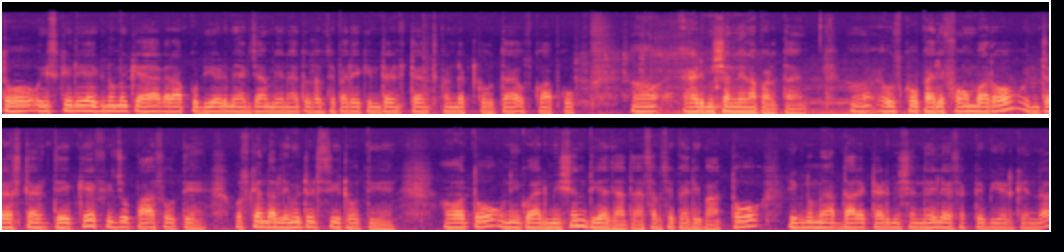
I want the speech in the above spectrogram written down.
तो इसके लिए इग्नो में क्या है अगर आपको बी में एग्ज़ाम लेना है तो सबसे पहले एक इंट्रेंस टेस्ट कंडक्ट होता है उसको आपको एडमिशन लेना पड़ता है। आ, उसको पहले फॉर्म भरो इंट्रेंस टेस्ट दे के फिर जो पास होते हैं उसके अंदर लिमिटेड सीट होती हैं। और तो उन्हीं को एडमिशन दिया जाता है सबसे पहली बात। तो इग्नू में आप डायरेक्ट एडमिशन नहीं ले सकते बीएड के अंदर।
